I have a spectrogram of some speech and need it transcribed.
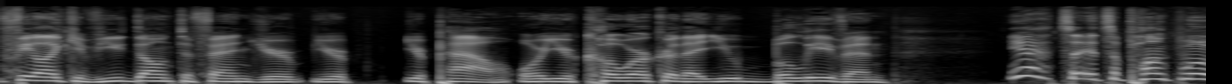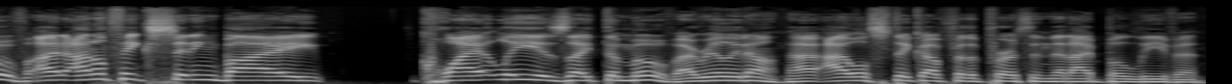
feel like if you don't defend your your your pal or your coworker that you believe in, yeah, it's a, it's a punk move. I, I don't think sitting by quietly is like the move. I really don't. I, I will stick up for the person that I believe in.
